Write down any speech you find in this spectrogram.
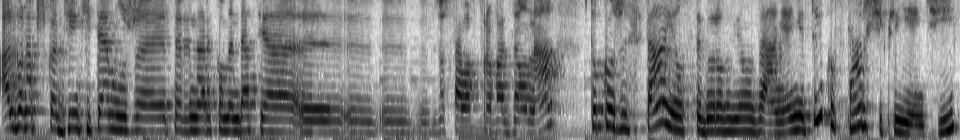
Albo na przykład dzięki temu, że pewna rekomendacja y, y, y, została wprowadzona, to korzystają z tego rozwiązania nie tylko starsi klienci,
